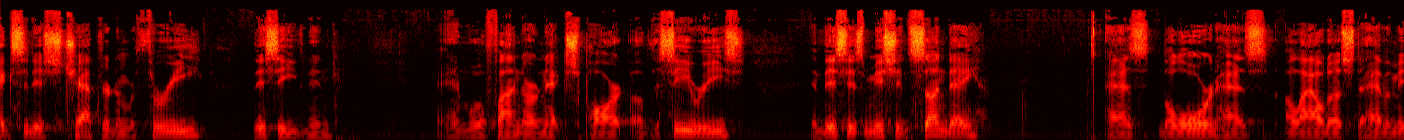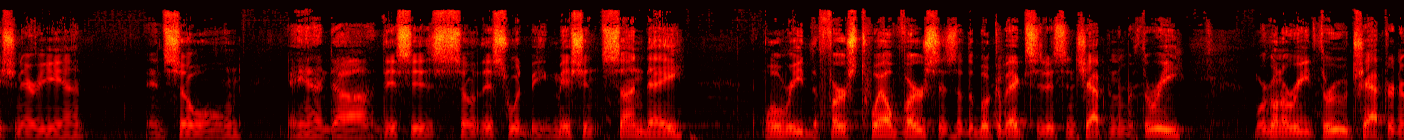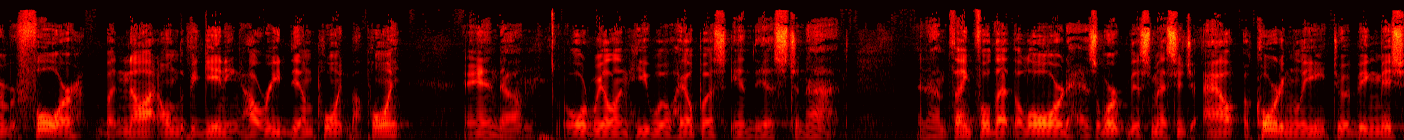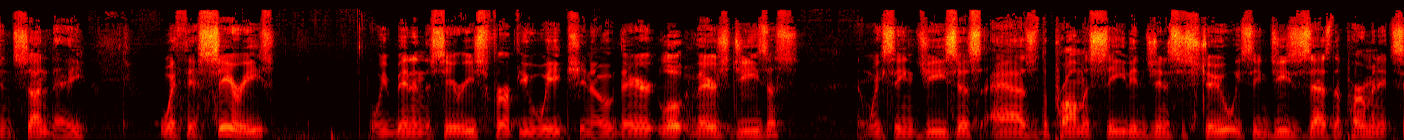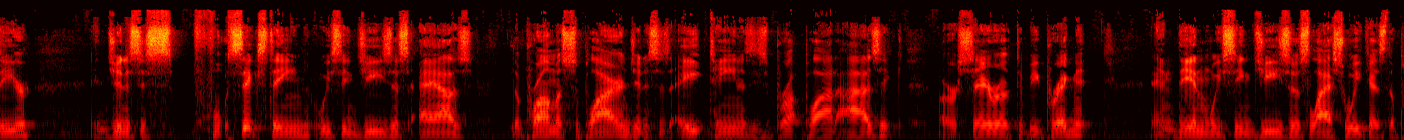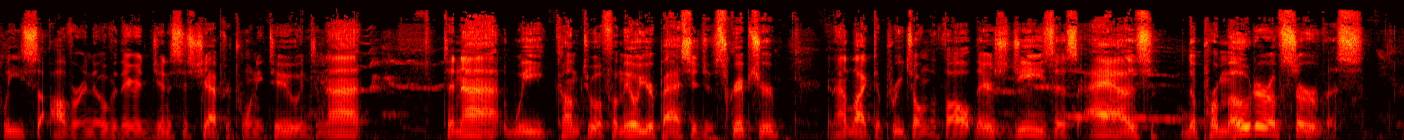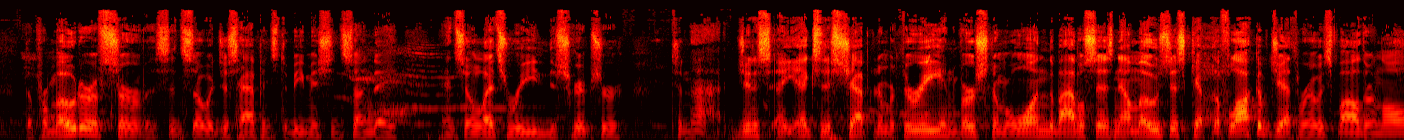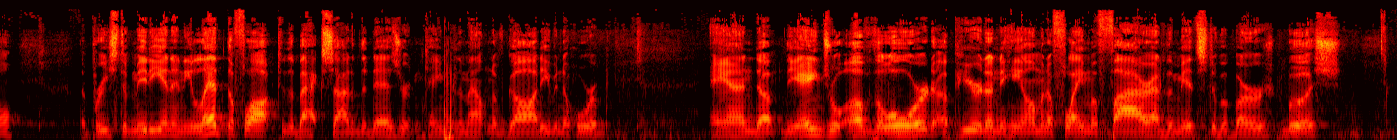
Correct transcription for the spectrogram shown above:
Exodus chapter number 3 this evening, and we'll find our next part of the series. And this is Mission Sunday, as the Lord has allowed us to have a missionary in, and so on. And uh, this is so. This would be Mission Sunday. We'll read the first 12 verses of the book of Exodus in chapter number 3 we're going to read through chapter number four, but not on the beginning. I'll read them point by point, and um, Lord willing, He will help us in this tonight. And I'm thankful that the Lord has worked this message out accordingly to it being Mission Sunday with this series. We've been in the series for a few weeks. You know, there, look, there's Jesus. And we've seen Jesus as the promised seed in Genesis 2. We've seen Jesus as the permanent seer. In Genesis 16, we've seen Jesus as the promised supplier. In Genesis 18, as he's applied Isaac or Sarah to be pregnant. And then we seen Jesus last week as the pleased sovereign over there in Genesis chapter 22. And tonight, tonight we come to a familiar passage of Scripture and I'd like to preach on the thought there's Jesus as the promoter of service. The promoter of service. And so it just happens to be Mission Sunday. And so let's read the scripture tonight. Genesis, uh, Exodus chapter number 3 and verse number 1. The Bible says, Now Moses kept the flock of Jethro, his father in law, the priest of Midian, and he led the flock to the backside of the desert and came to the mountain of God, even to Horeb. And uh, the angel of the Lord appeared unto him in a flame of fire out of the midst of a bush.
